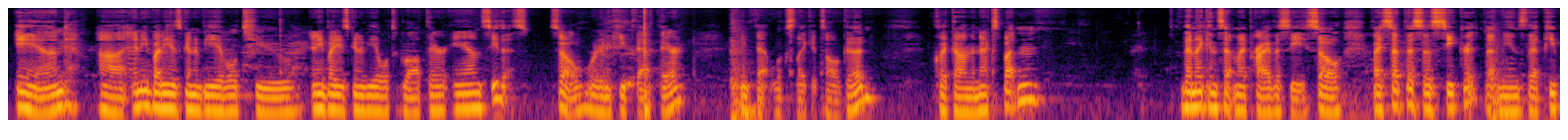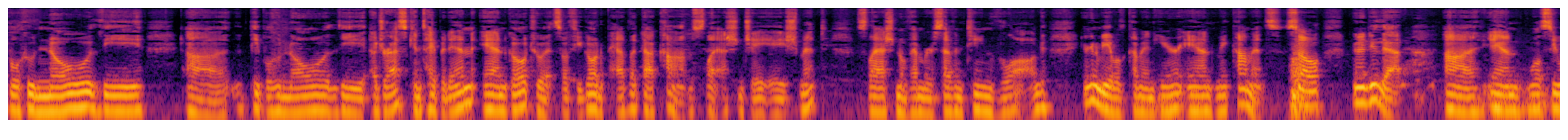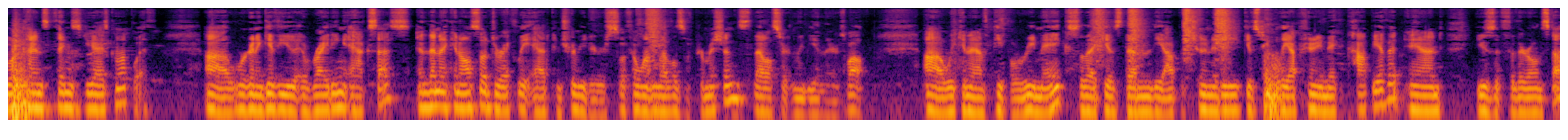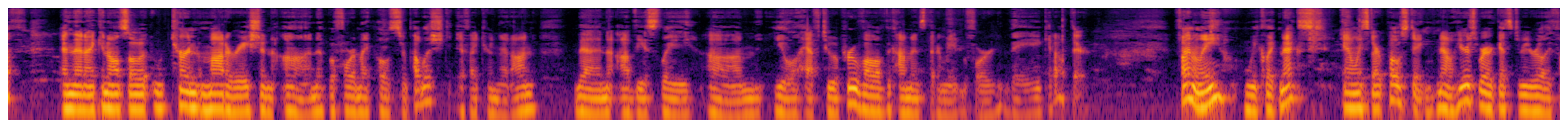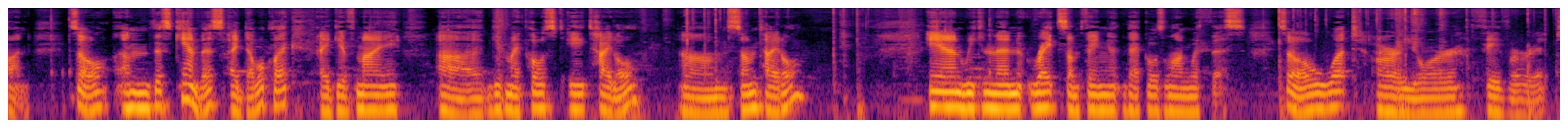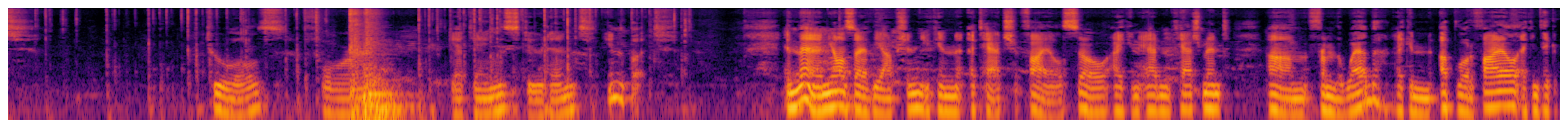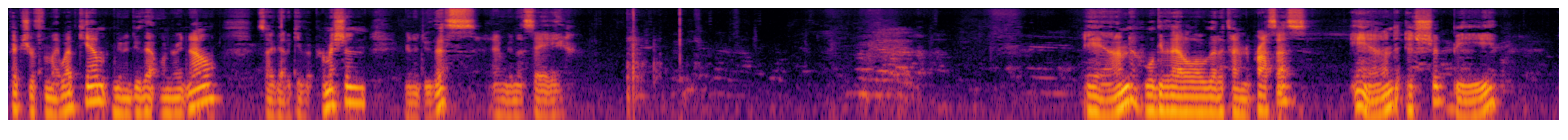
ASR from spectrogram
and uh, anybody is going to be able to anybody is going to be able to go out there and see this. So we're going to keep that there. I think that looks like it's all good. Click on the next button. Then I can set my privacy. So if I set this as secret, that means that people who know the uh, people who know the address can type it in and go to it. So if you go to padlet.com slash ja schmidt slash November 17 vlog, you're going to be able to come in here and make comments. So I'm going to do that. Uh, and we'll see what kinds of things you guys come up with. Uh, we're going to give you a writing access, and then I can also directly add contributors. So if I want levels of permissions, that'll certainly be in there as well. Uh, we can have people remake, so that gives them the opportunity, gives people the opportunity to make a copy of it and use it for their own stuff. And then I can also turn moderation on before my posts are published. If I turn that on, then obviously um, you'll have to approve all of the comments that are made before they get out there. Finally, we click next and we start posting. Now here's where it gets to be really fun. So on this canvas, I double click, I give my uh, give my post a title, um, some title, and we can then write something that goes along with this. So what are your favorite tools for getting student input? And then you also have the option, you can attach files. So I can add an attachment um, from the web. I can upload a file. I can take a picture from my webcam. I'm going to do that one right now. So I've got to give it permission. I'm going to do this. I'm going to say and we'll give that a little bit of time to process and it should be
